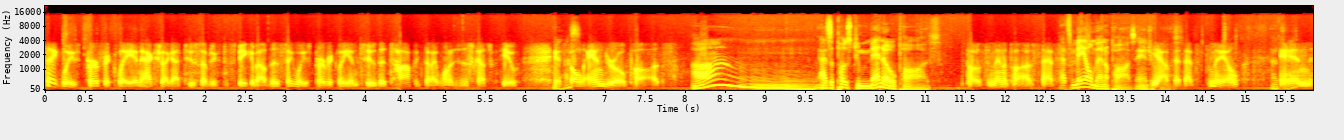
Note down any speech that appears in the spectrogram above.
segues perfectly, and actually, I got two subjects to speak about. This segues perfectly into the topic that I wanted to discuss with you. It's yes. called andropause. Ah, as opposed to menopause. Opposed to menopause. That's that's male menopause, andropause. Yeah, that, that's the male, okay. and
